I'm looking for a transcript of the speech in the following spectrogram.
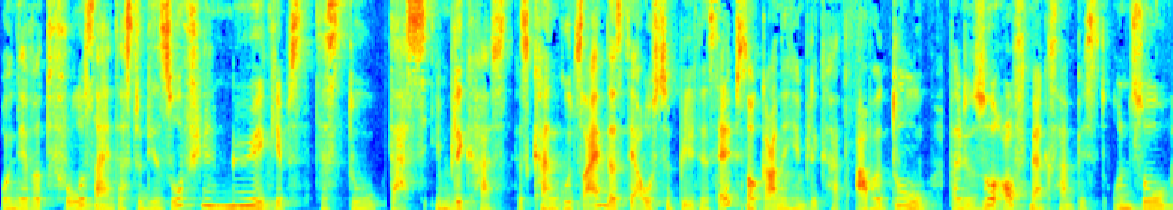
und er wird froh sein, dass du dir so viel Mühe gibst, dass du das im Blick hast. Es kann gut sein, dass der Auszubildende selbst noch gar nicht im Blick hat, aber du, weil du so aufmerksam bist und so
